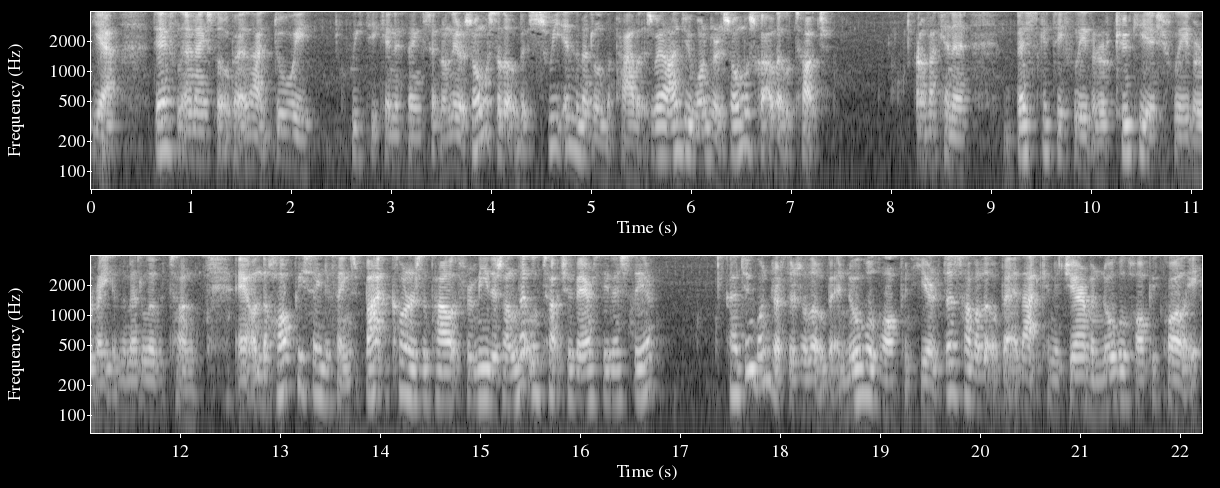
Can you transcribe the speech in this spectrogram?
Yeah, definitely a nice little bit of that doughy, wheaty kind of thing sitting on there. It's almost a little bit sweet in the middle of the palate as well. I do wonder, it's almost got a little touch of a kind of biscuity flavour or cookie-ish flavour right in the middle of the tongue. Uh, on the hoppy side of things, back corners of the palate for me, there's a little touch of earthiness there. I do wonder if there's a little bit of noble hop in here. It does have a little bit of that kind of German noble hoppy quality.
